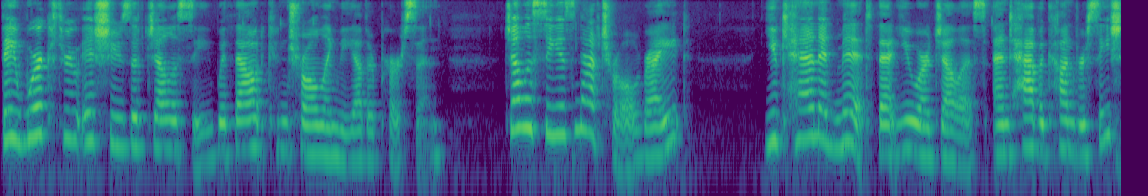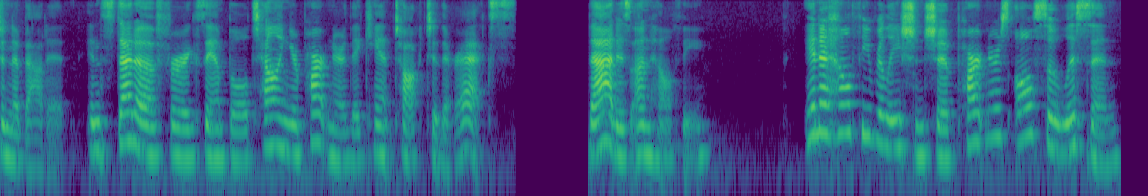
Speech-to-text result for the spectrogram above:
They work through issues of jealousy without controlling the other person. Jealousy is natural, right? You can admit that you are jealous and have a conversation about it, instead of, for example, telling your partner they can't talk to their ex. That is unhealthy. In a healthy relationship, partners also listen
